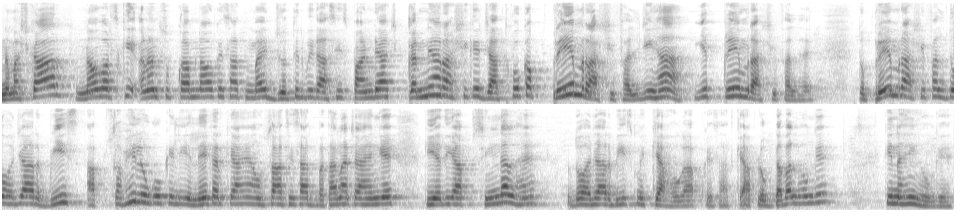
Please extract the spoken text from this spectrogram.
नमस्कार, नव वर्ष की अनंत शुभकामनाओं के साथ मैं ज्योतिर्विद आशीष पांडे, आज कन्या राशि के जातकों का प्रेम राशिफल। जी हाँ ये प्रेम राशिफल है। तो प्रेम राशिफल 2020 आप सभी लोगों के लिए लेकर के आए हूँ साथ ही साथ बताना चाहेंगे कि यदि आप सिंगल हैं तो 2020 में क्या होगा आपके साथ? क्या आप लोग डबल होंगे कि नहीं होंगे?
